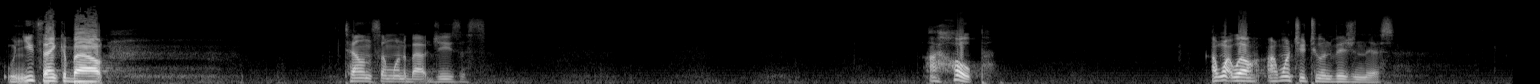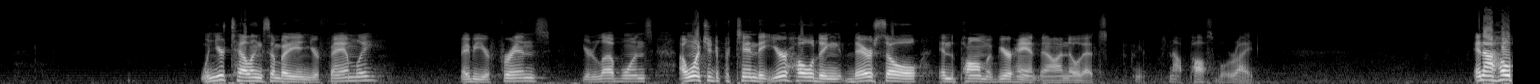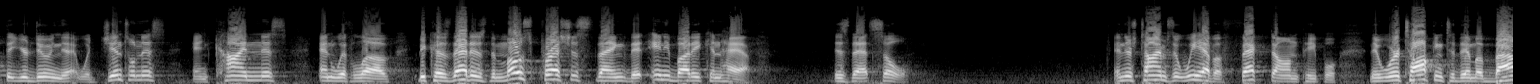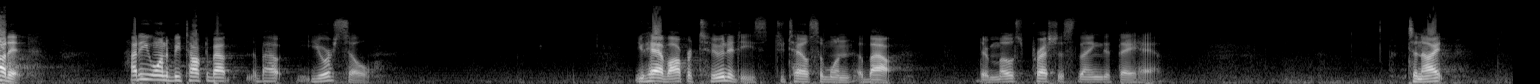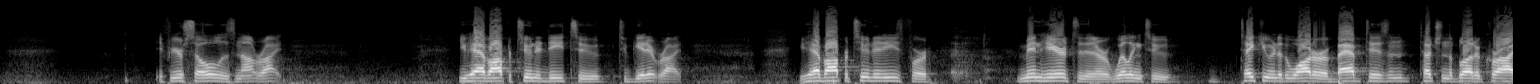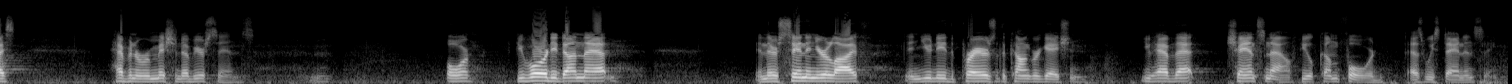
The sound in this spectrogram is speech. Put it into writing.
When you think about telling someone about Jesus, I hope, I want, well, I want you to envision this. When you're telling somebody in your family, maybe your friends, your loved ones, I want you to pretend that you're holding their soul in the palm of your hand. Now, I know that's not possible, right? And I hope that you're doing that with gentleness and kindness and with love because that is the most precious thing that anybody can have is that soul. And there's times that we have effect on people that we're talking to them about it. How do you want to be talked about about your soul? You have opportunities to tell someone about their most precious thing that they have tonight, if your soul is not right, you have opportunity to, to get it right. You have opportunities for men here to, that are willing to take you into the water of baptism, touching the blood of Christ, having a remission of your sins. Or if you've already done that and there's sin in your life and you need the prayers of the congregation, you have that chance now if you'll come forward as we stand and sing.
